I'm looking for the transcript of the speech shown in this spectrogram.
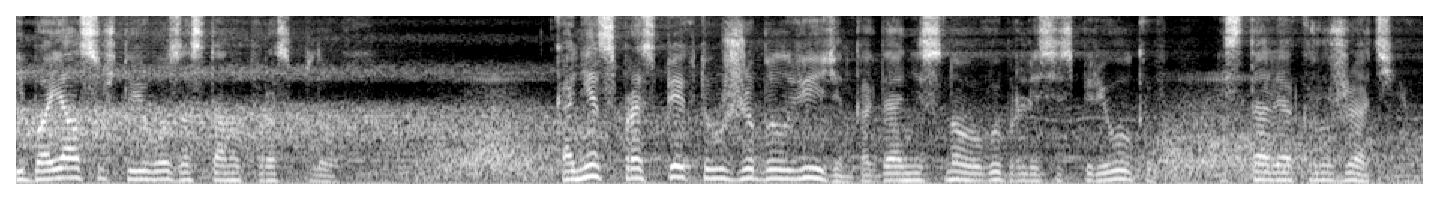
и боялся, что его застанут врасплох. Конец проспекта уже был виден, когда они снова выбрались из переулков и стали окружать его.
